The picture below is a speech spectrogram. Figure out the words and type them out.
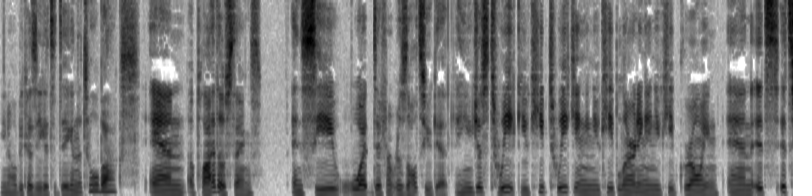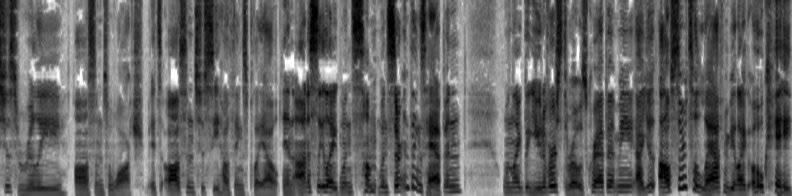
you know, because you get to dig in the toolbox and apply those things and see what different results you get. And you just tweak, you keep tweaking and you keep learning and you keep growing. And it's it's just really awesome to watch. It's awesome to see how things play out. And honestly, like when some when certain things happen, when like the universe throws crap at me, I just I'll start to laugh and be like, "Okay,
